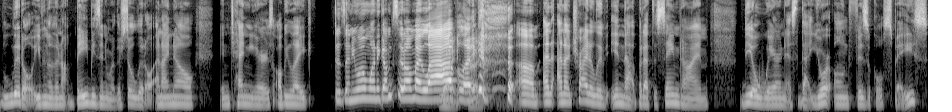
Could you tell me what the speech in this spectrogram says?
little even though they're not babies anymore, they're still little. And I know in 10 years I'll be like does anyone want to come sit on my lap? Right, like um and and I try to live in that, but at the same time the awareness that your own physical space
